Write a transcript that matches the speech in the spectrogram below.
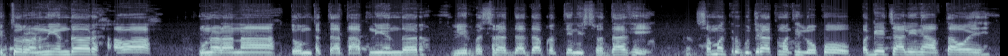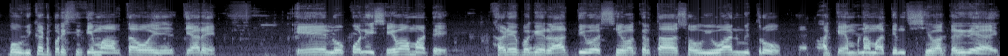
એક તો રણની અંદર આવા ઉનાળાના ધોમતકતા તાપની અંદર વીર વસરાજ દાદા પ્રત્યેની શ્રદ્ધાથી સમગ્ર ગુજરાતમાંથી લોકો પગે ચાલીને આવતા હોય, બહુ વિકટ પરિસ્થિતિમાં આવતા હોય ત્યારે એ લોકોની સેવા માટે ખડે પગે રાત દિવસ સેવા કરતા સૌ યુવાન મિત્રો આ કેમ્પના માધ્યમથી સેવા કરી રહ્યા છે.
